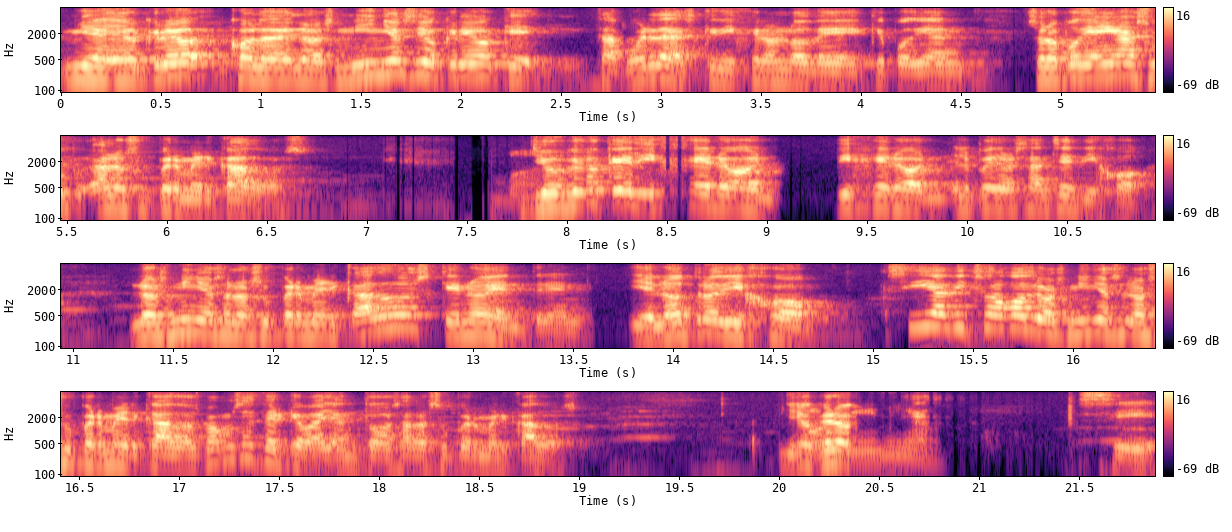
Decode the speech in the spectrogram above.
Mira, yo creo, con lo de los niños, yo creo que, ¿te acuerdas que dijeron lo de que podían, solo podían ir a, su- a los supermercados? Yo creo que dijeron, dijeron, el Pedro Sánchez dijo, los niños en los supermercados que no entren. Y el otro dijo, sí, ha dicho algo de los niños en los supermercados, vamos a hacer que vayan todos a los supermercados. Yo creo que sí,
